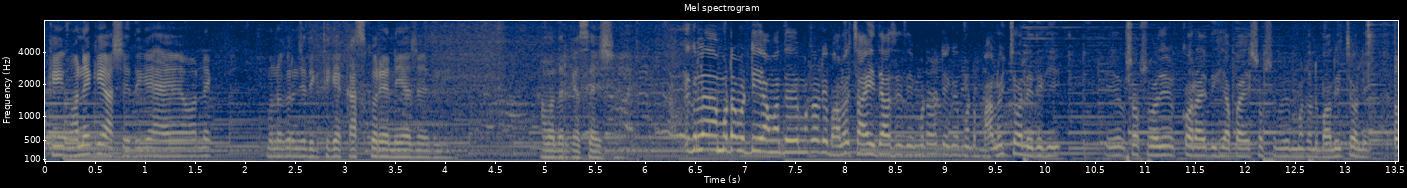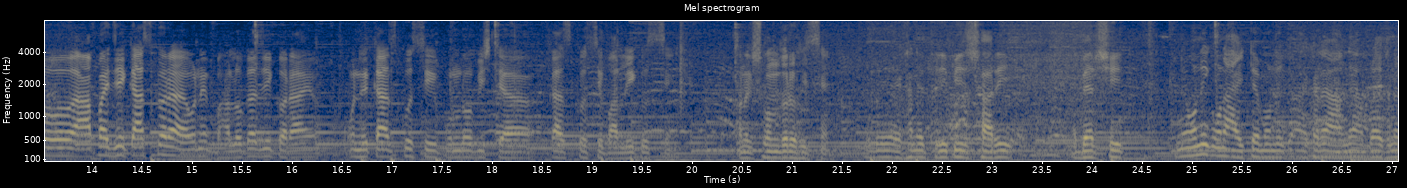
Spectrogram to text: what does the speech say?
মানে অনেকে অনেকে আসে এদিকে হ্যাঁ অনেক মনে করেন যে দিক থেকে কাজ করে নিয়ে যায় এদিকে আমাদের কাছে এসে। এগুলো মোটামুটি আমাদের মোটামুটি ভালো চাহিদা আছে যে মোটামুটি ভালোই চলে দেখি। সবসময় করায় দেখি আপায় সবসময় মোটামুটি ভালোই চলে। তো আপা যে কাজ করায় অনেক ভালো কাজই করায়। অনেক কাজ করছি পনেরো বিশটা কাজ করছি ভালোই করছি। অনেক সুন্দর হয়েছে মানে এখানে থ্রি পিস শাড়ি বেডশিট মানে অনেক অনেক আইটেম অনেক এখানে আনে আমরা এখানে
